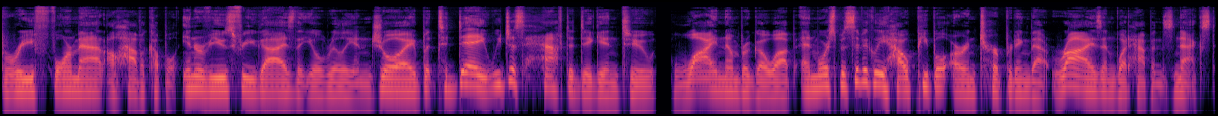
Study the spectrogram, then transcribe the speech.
brief format. I'll have a couple interviews for you guys that you'll really enjoy. But today, we just have to dig into why number go up and more specifically, how people are interpreting that rise and what happens next.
